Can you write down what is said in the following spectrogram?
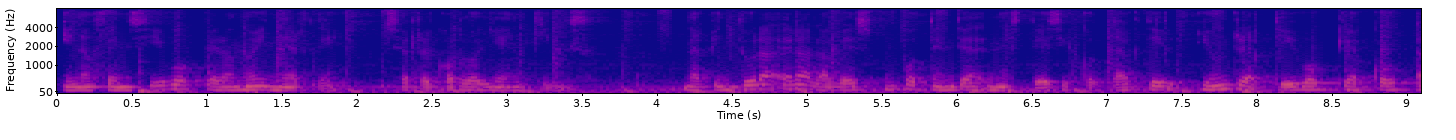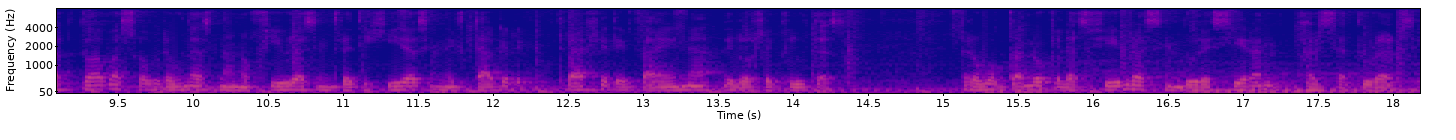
Inofensivo pero no inerte, se recordó Jenkins. La pintura era a la vez un potente anestésico táctil y un reactivo que actuaba sobre unas nanofibras entretejidas en el traje de faena de los reclutas provocando que las fibras se endurecieran al saturarse.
